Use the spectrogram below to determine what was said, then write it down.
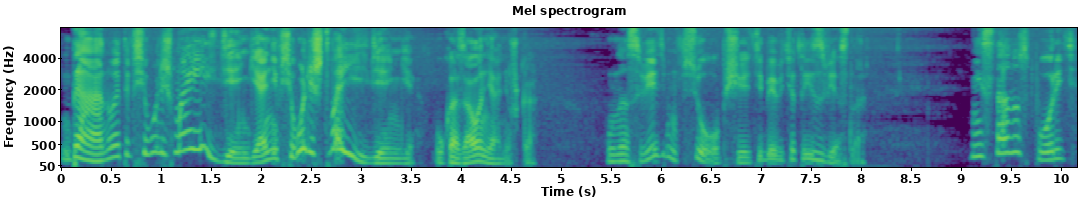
Да, но это всего лишь мои деньги, а не всего лишь твои деньги, указала нянюшка. У нас ведьм все общее, тебе ведь это известно. Не стану спорить,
